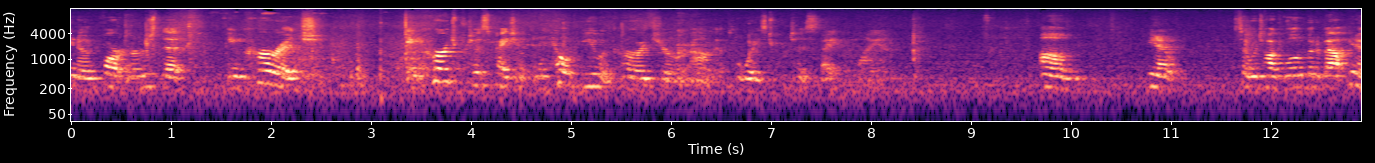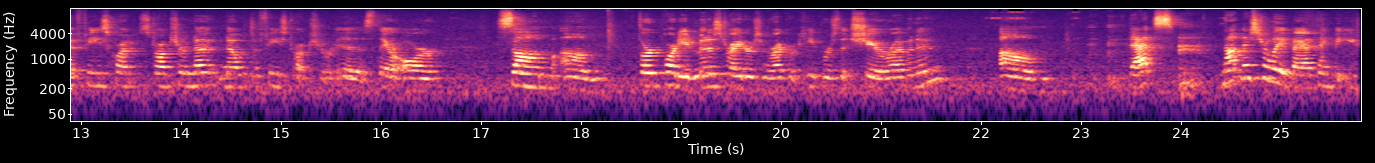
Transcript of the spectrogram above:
you know, and partners that encourage, encourage participation and help you encourage your, um, employees to participate in the plan. Um, you know, so we talked a little bit about, you know, fee structure, know, know what the fee structure is. There are some, um, third-party administrators and record keepers that share revenue. Um, that's not necessarily a bad thing, but you,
